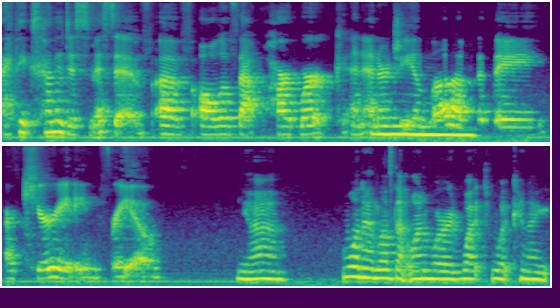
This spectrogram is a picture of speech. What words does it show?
i think kind of dismissive of all of that hard work and energy mm. and love mm. that they are curating for you. Yeah. Well and i love that one word what what can i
